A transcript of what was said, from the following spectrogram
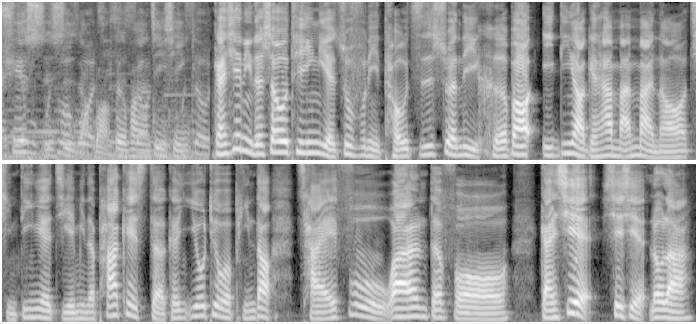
确实是往这个方向进行。感谢你的收听，也祝福你投资顺利，荷包一定要给它满满哦。请订阅杰明的 Podcast 跟 YouTube 频道财富 Wonderful，感谢，谢谢 Lola。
